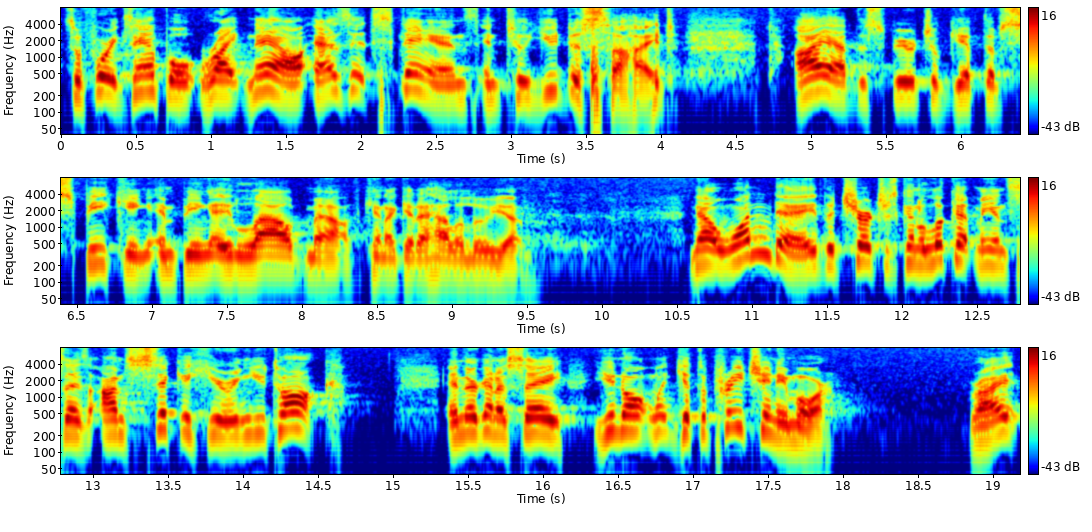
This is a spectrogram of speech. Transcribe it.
So, for example, right now, as it stands, until you decide, I have the spiritual gift of speaking and being a loudmouth. Can I get a hallelujah? Now, one day, the church is going to look at me and says, I'm sick of hearing you talk. And they're going to say, You don't get to preach anymore right?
